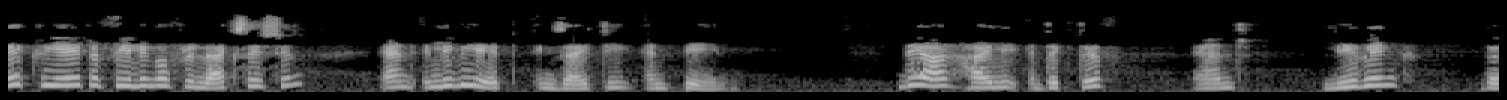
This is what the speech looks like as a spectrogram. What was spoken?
they create a feeling of relaxation and alleviate anxiety and pain they are highly addictive and leaving the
